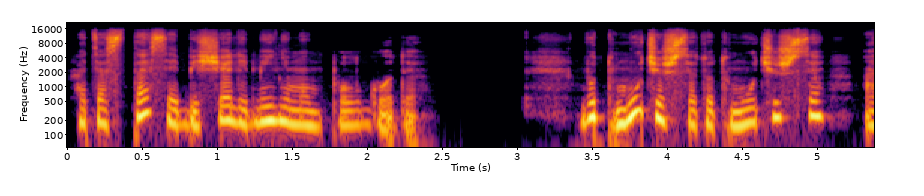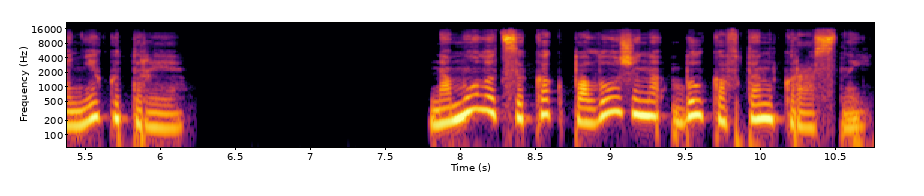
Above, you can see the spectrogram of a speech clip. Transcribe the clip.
Хотя Стасе обещали минимум полгода. Вот мучишься тут мучишься, а некоторые... На молодце, как положено, был кафтан красный,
